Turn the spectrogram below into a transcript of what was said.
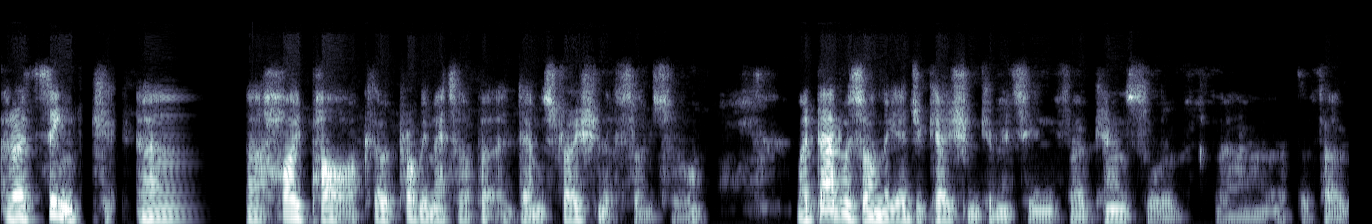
And I think uh, Hyde Park, they were probably met up at a demonstration of some sort. My dad was on the education committee in the folk council of uh, of the folk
